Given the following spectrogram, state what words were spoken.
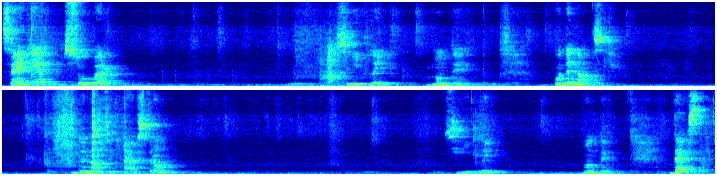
Це є супер. Світлий блондин. 11. 11 екстра. Світлий блондин. 10.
